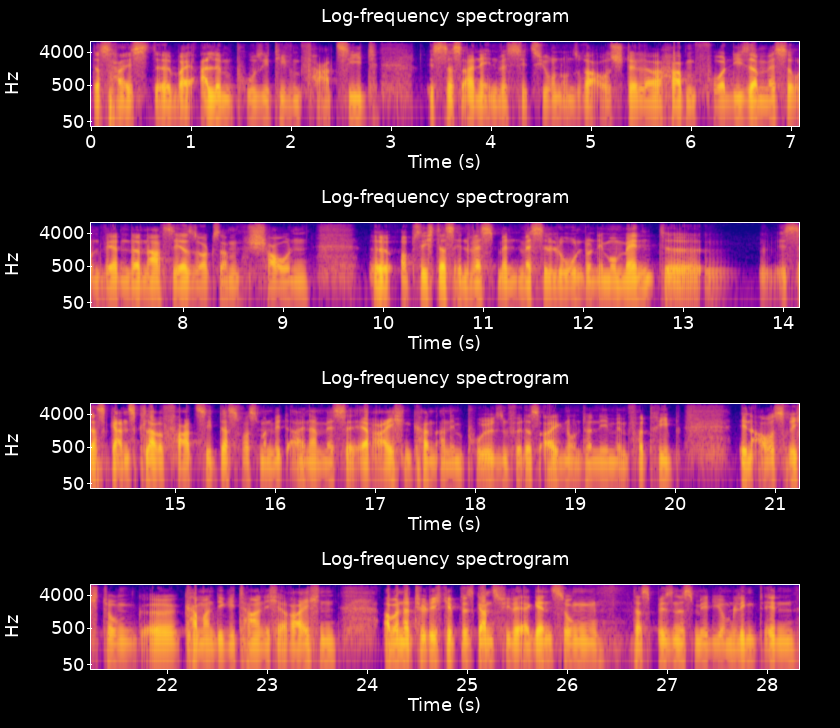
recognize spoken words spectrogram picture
Das heißt, äh, bei allem positiven Fazit ist das eine Investition. Unsere Aussteller haben vor dieser Messe und werden danach sehr sorgsam schauen, äh, ob sich das Investment Messe lohnt. Und im Moment äh, ist das ganz klare Fazit, das, was man mit einer Messe erreichen kann an Impulsen für das eigene Unternehmen im Vertrieb, in Ausrichtung äh, kann man digital nicht erreichen. Aber natürlich gibt es ganz viele Ergänzungen. Das Business-Medium LinkedIn,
